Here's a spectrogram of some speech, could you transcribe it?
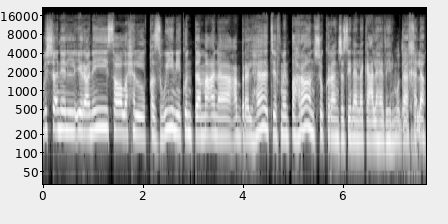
بالشأن الإيراني صالح القزويني كنت معنا عبر الهاتف من طهران، شكرا جزيلا لك على هذه المداخلة.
